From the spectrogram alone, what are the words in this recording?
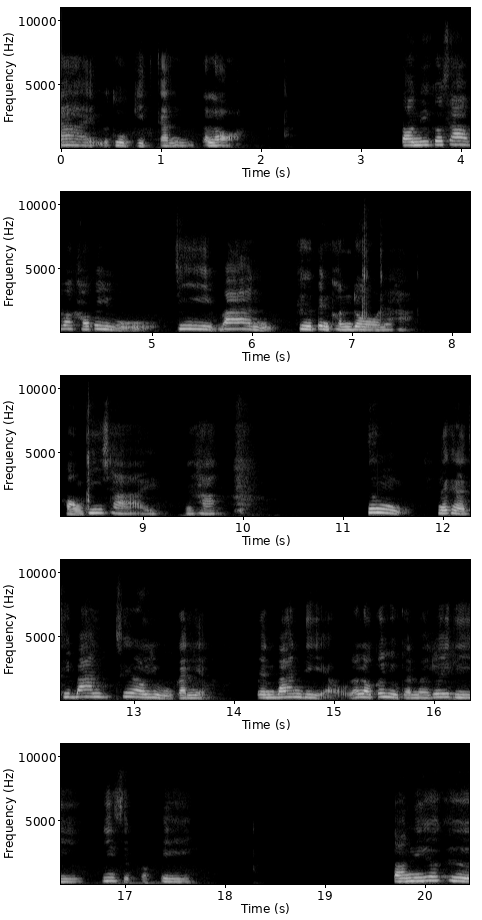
ได้มาถูกกีดกันตลอด ตอนนี้ก็ทราบว่าเขาไปอยู่ที่บ้านคือเป็นคอนโดนะคะ ของพี่ชายนะคะ ซึ่งในขณะที่บ้านที่เราอยู่กันเนี่ย เป็นบ้านเดี่ยว แล้วเราก็อยู่กันมาด้วยดียี่สิบกว่าปี ตอนนี้ก็คือ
